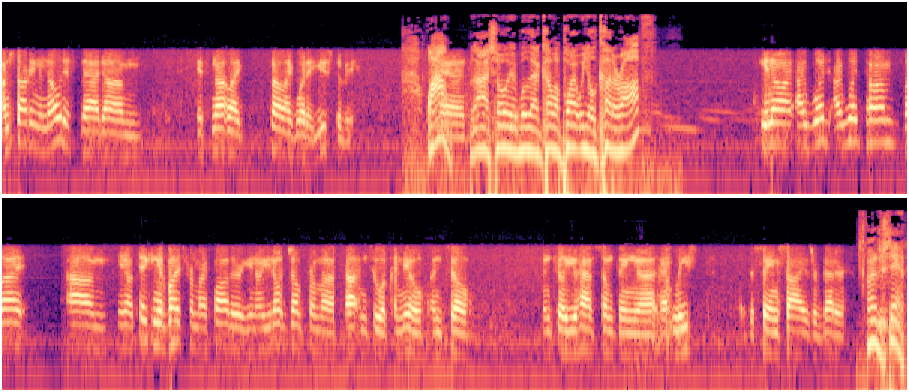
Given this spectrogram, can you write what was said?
I'm starting to notice that um, it's not like It's not like what it used to be. Wow. And- Ah, so will that come a point where you'll cut her off? You know, I, I would, I would, Tom, but um, you know, taking advice from my father, you know, you don't jump from a yacht into a canoe until until you have something uh, at least the same size or better. I understand.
